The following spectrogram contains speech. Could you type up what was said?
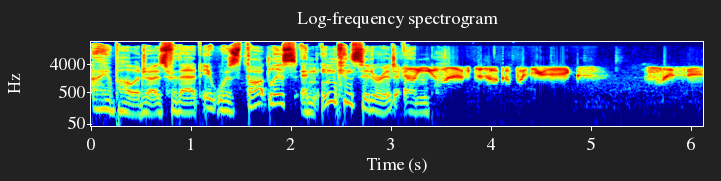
I apologize for that. It was thoughtless and inconsiderate, So and. you left to hook up with your ex? Listen,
